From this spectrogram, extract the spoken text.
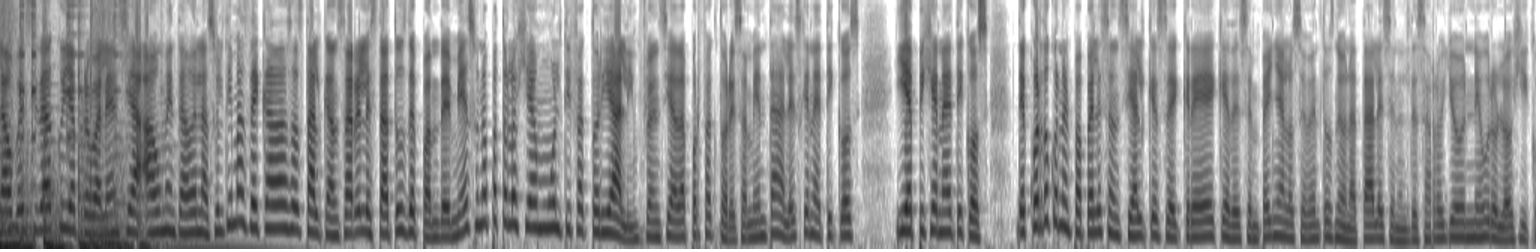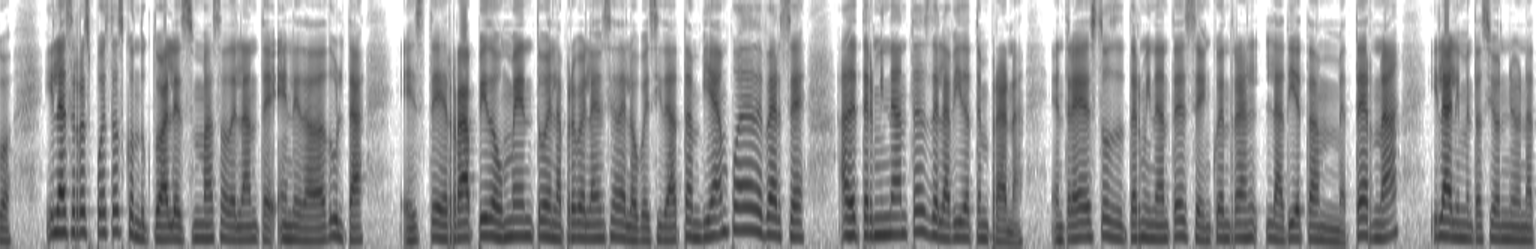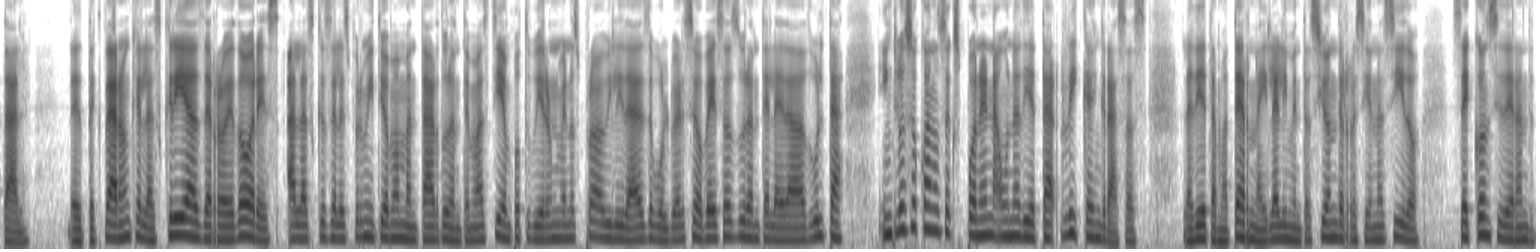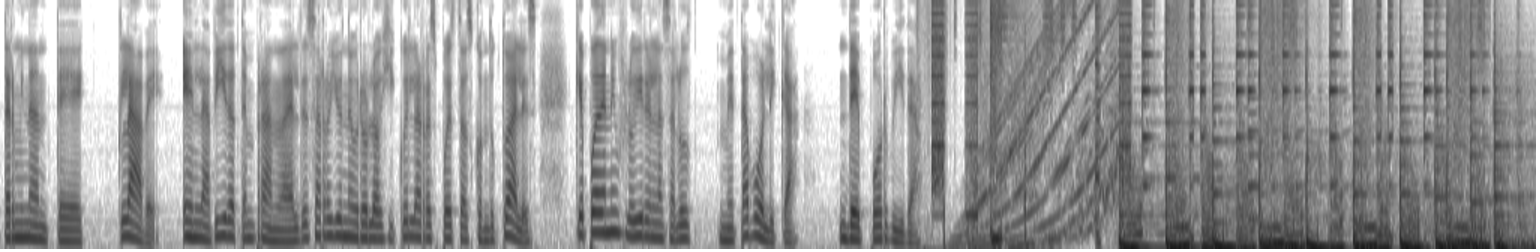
La obesidad cuya prevalencia ha aumentado en las últimas décadas hasta alcanzar el estatus de pandemia es una patología multifactorial influenciada por factores ambientales, genéticos y epigenéticos. De acuerdo con el papel esencial que se cree que desempeñan los eventos neonatales en el desarrollo neurológico y las respuestas conductuales más adelante en la edad adulta, este rápido aumento en la prevalencia de la obesidad también puede deberse a determinantes de la vida temprana. Entre estos determinantes se encuentran la dieta materna y la alimentación neonatal. Detectaron que las crías de roedores a las que se les permitió amamantar durante más tiempo tuvieron menos probabilidades de volverse obesas durante la edad adulta, incluso cuando se exponen a una dieta rica en grasas. La dieta materna y la alimentación del recién nacido se consideran determinante clave en la vida temprana del desarrollo neurológico y las respuestas conductuales que pueden influir en la salud metabólica de por vida.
